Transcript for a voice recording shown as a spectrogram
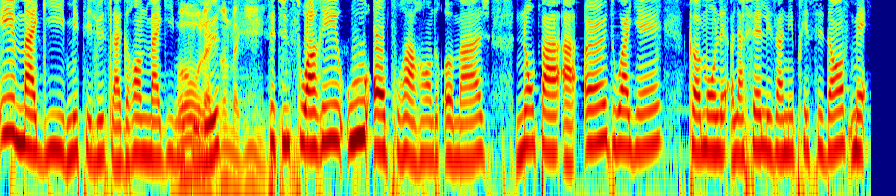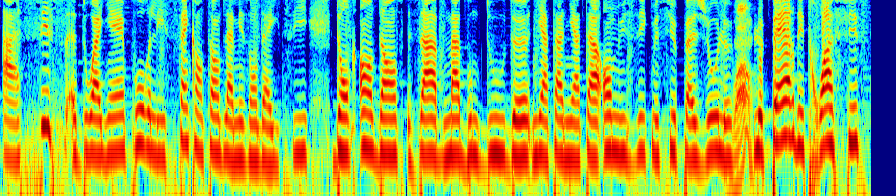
et Maggie Métellus, la grande Maggie oh, C'est une soirée où on pourra rendre hommage, non pas à un doyen, comme on l'a fait les années précédentes, mais à six doyens pour les 50 ans de la Maison d'Haïti. Donc, en danse, Zab Mabungdou de Nyata Nyata, en musique, Monsieur Pajot, le, le père des trois fils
